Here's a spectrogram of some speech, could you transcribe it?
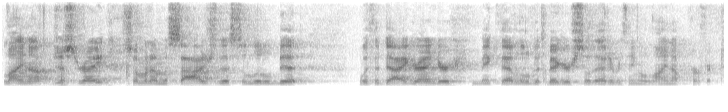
line up just right. So I'm going to massage this a little bit with a die grinder, make that a little bit bigger so that everything will line up perfect.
